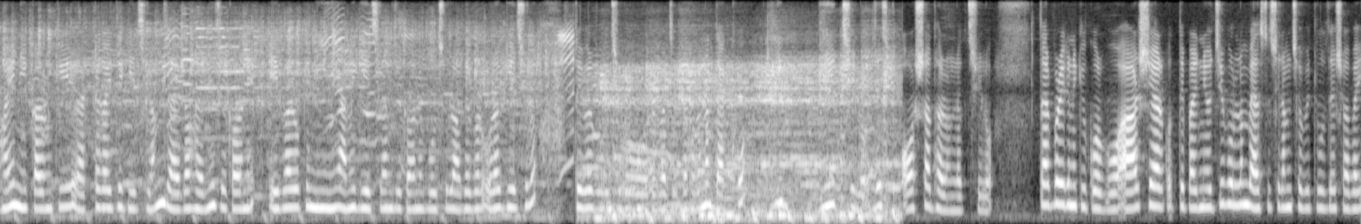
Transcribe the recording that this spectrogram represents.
হয়নি কারণ কি একটা গাড়িতে গিয়েছিলাম, জায়গা হয়নি, যে কারণে এবার ওকে নিয়ে নিয়ে আমি গিয়েছিলাম, যে কারণে বলছিল আগেরবার ওরা গিয়েছিল। তো এবার বলছিল এবার যেতে হবে না। দেখো কি ভিড় ছিল জাস্ট অসাধারণ লাগছিল। তারপর এখানে কি করব? আর শেয়ার করতে পারিনি। যে বললাম, ব্যস্ত ছিলাম ছবি তুলতে সবাই।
